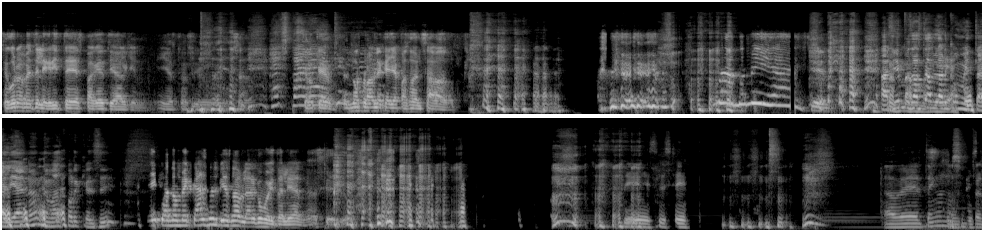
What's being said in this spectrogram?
Seguramente le grité espagueti a alguien. Y esto así. creo que es más probable que haya pasado el sábado. ¡Mamma mía! Así empezaste a hablar como italiano, nomás porque sí. Sí, cuando me canso empiezo a hablar como italiano. Sí, sí, sí. sí. A ver, tengo unos super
